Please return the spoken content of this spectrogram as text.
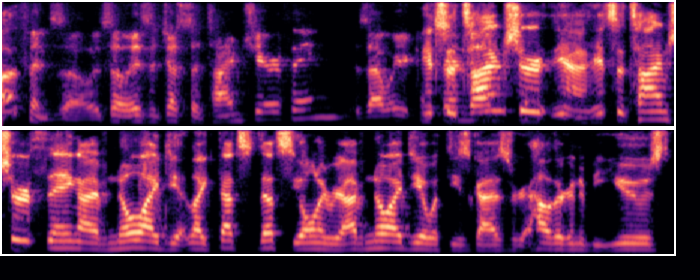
Dolphins, uh, though. So is it just a timeshare thing? Is that what you're It's a timeshare. Yeah, it's a timeshare thing. I have no idea. Like, that's that's the only reason. I have no idea what these guys are, how they're going to be used.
